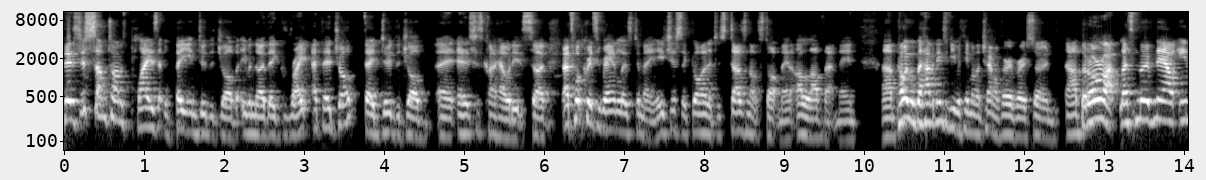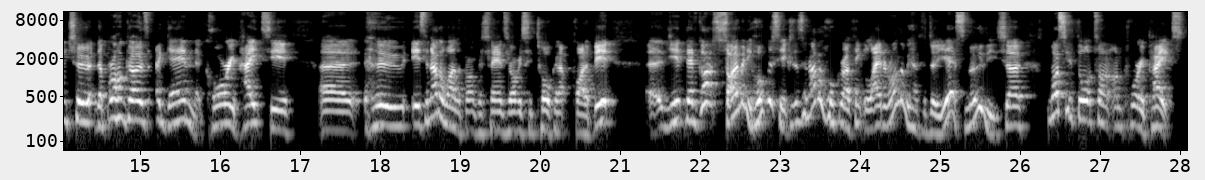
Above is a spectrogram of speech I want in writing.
there's just sometimes players that will be and do the job, even though they're great at their job, they do the job, and it's just kind of how it is. So that's what Chrissy Randall is to me. He's just a guy that just does not stop, man. I love that man. Uh, probably we'll have an interview with him on the channel very, very soon. Uh, but all right, let's move now into the Broncos again. Cory Paix here, uh, who is another one of the Broncos fans are obviously talking up quite a bit. Uh, they've got so many hookers here because there's another hooker I think later on that we have to do. Yes, movie. So, what's your thoughts on on Cory Paix?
